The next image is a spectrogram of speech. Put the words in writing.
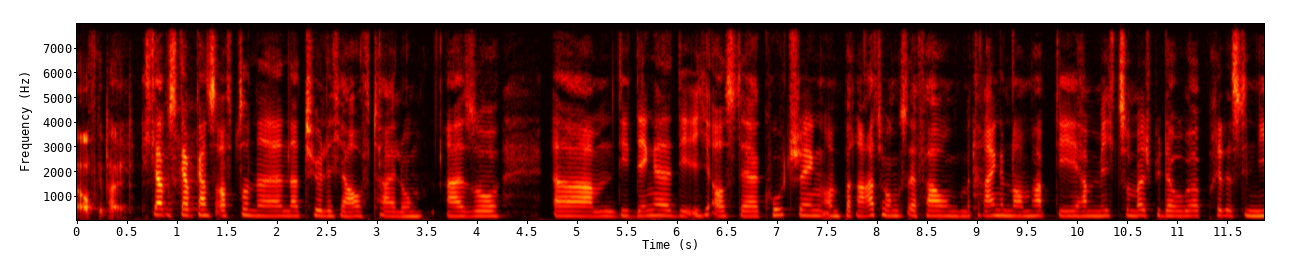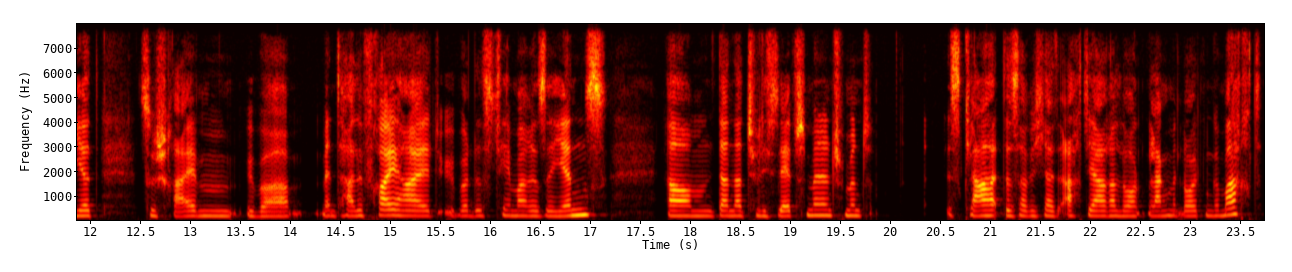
aufgeteilt? Ich glaube, es gab ganz oft so eine natürliche Aufteilung. Also ähm, die Dinge, die ich aus der Coaching- und Beratungserfahrung mit reingenommen habe, die haben mich zum Beispiel darüber prädestiniert, zu schreiben über mentale Freiheit, über das Thema Resilienz. Ähm, dann natürlich Selbstmanagement. Ist klar, das habe ich halt acht Jahre lang mit Leuten gemacht.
